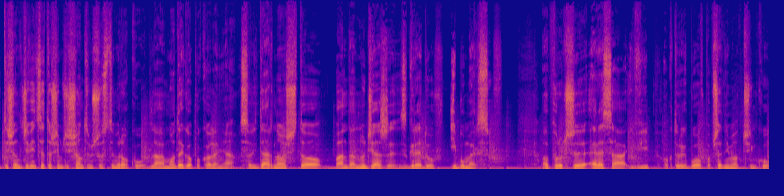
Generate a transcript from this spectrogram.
W 1986 roku dla młodego pokolenia Solidarność to banda nudziarzy, zgredów i boomersów. Oprócz RSA i VIP, o których było w poprzednim odcinku,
